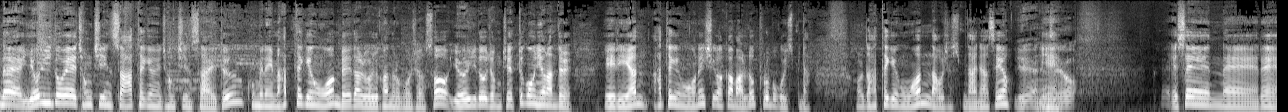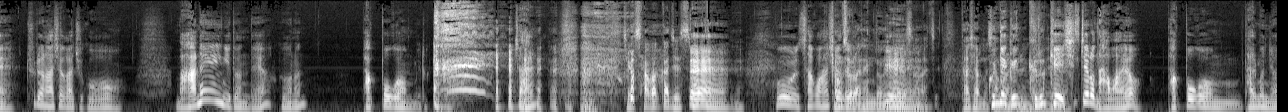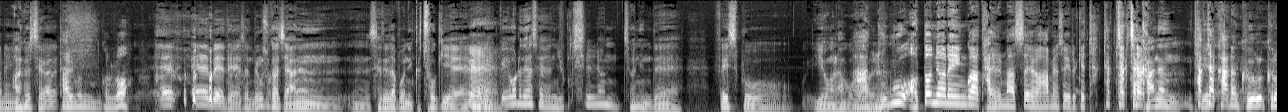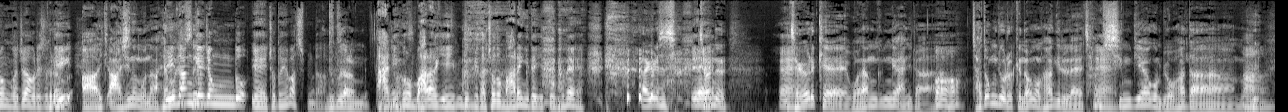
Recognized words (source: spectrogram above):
네, 여의도의 정치인사 하태경의 정치인사이드 국민의힘 하태경 의원 매달 월간으로 모셔서 여의도 정치의 뜨거운 현안들 예리한 하태경 의원의 시각과 말로 풀어보고 있습니다. 오늘도 하태경 의원 나오셨습니다. 안녕하세요. 예, 안녕하세요. 예. SNL에 출연하셔가지고 만행이던데요. 그거는 박보검 이렇게 짤. 제가 사과까지 했어요. 예. 네. 그 사과하셔야 경솔한 행동에 예. 대해서 다시 한번 근데 그, 그렇게 예. 실제로 나와요. 박보검 닮은 연예인. 아, 그래서 제가 닮은 걸로 앱, 앱에 대해서 능숙하지 않은 세대다 보니까 초기에 예. 꽤 오래돼서요. 한 6, 7년 전인데 페이스북 이용을 하고 아 누구 어떤 연예인과 닮았어요 하면서 이렇게 착착착착 착착 가는 착착 가는 그 그런 거죠. 그래서 그런, 네, 아 아시는구나. 네 단계 정도 예 저도 해봤습니다. 누구 닮 아니 그거 말하기 힘듭니다. 저도 만행이 되기 때문에 아 그래서 예. 저는 예. 제가 그렇게 원한 게 아니라 어. 자동적으로 이렇게 넘어가길래 참 예. 신기하고 묘하다. 뭐 아.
